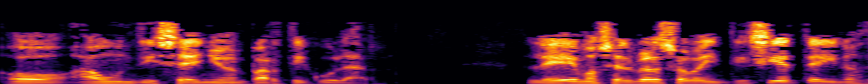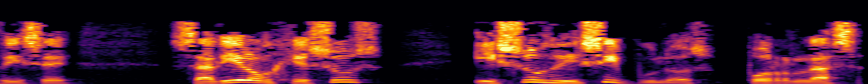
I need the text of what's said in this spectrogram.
o a un diseño en particular. Leemos el verso 27 y nos dice, salieron Jesús y sus discípulos por las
